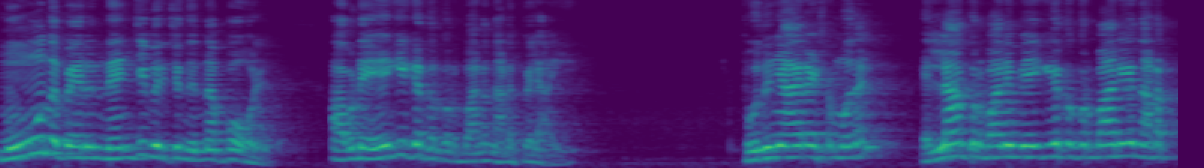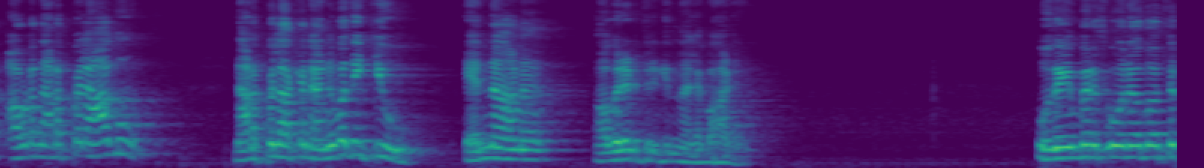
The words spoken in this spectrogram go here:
മൂന്ന് പേര് നെഞ്ചി വിരിച്ച് നിന്നപ്പോൾ അവിടെ ഏകീകൃത കുർബാന നടപ്പിലായി. പുതുഞായറാഴ്ച മുതൽ എല്ലാ കുർബാനയും ഏകീകൃത കുർബാനയും നട അവിടെ നടപ്പിലാകൂ നടപ്പിലാക്കാൻ അനുവദിക്കൂ എന്നാണ് അവരെടുത്തിരിക്കുന്ന നിലപാട്. ഉദയംപേർ സോനോദോസ്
